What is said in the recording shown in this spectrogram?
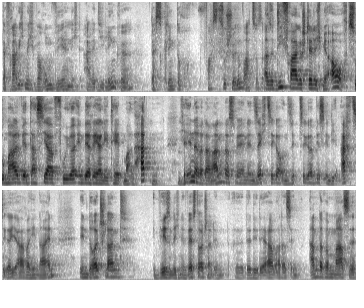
Da frage ich mich, warum wählen nicht alle die Linke? Das klingt doch fast zu schön, um wahr zu sein. Also die Frage stelle ich mir auch, zumal wir das ja früher in der Realität mal hatten. Ich mhm. erinnere daran, dass wir in den 60er und 70er bis in die 80er Jahre hinein in Deutschland, im Wesentlichen in Westdeutschland, in äh, der DDR war das in anderem Maße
